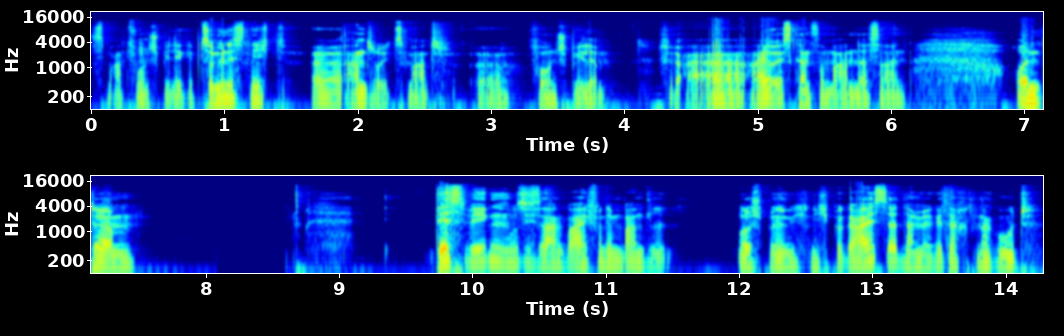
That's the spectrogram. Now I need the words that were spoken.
Smartphone-Spiele gibt. Zumindest nicht äh, Android-Smartphone-Spiele. Für äh, iOS kann es nochmal anders sein. Und ähm, deswegen muss ich sagen, war ich von dem Bundle ursprünglich nicht begeistert. Dann haben wir gedacht, na gut,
